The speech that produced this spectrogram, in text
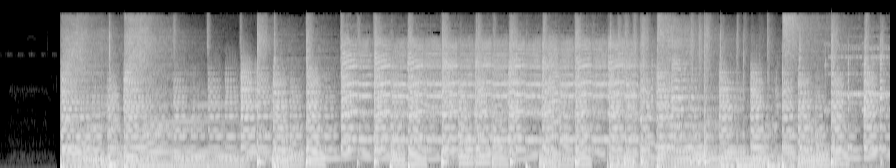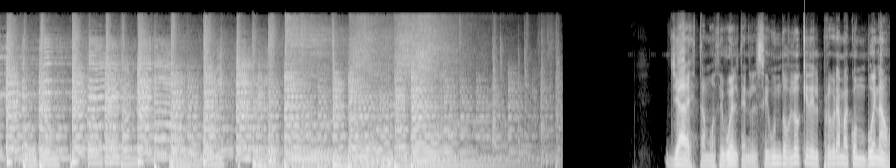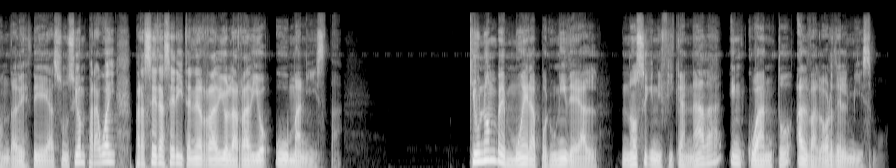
Ya estamos de vuelta en el segundo bloque del programa con buena onda desde Asunción, Paraguay, para hacer, hacer y tener radio la radio humanista. Que un hombre muera por un ideal no significa nada en cuanto al valor del mismo.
